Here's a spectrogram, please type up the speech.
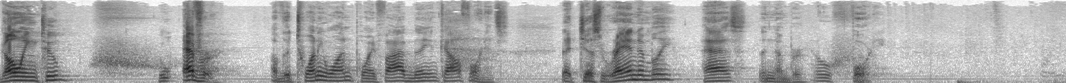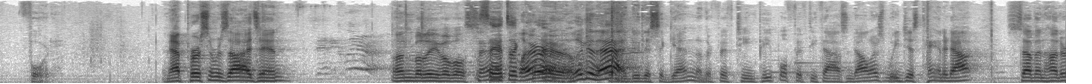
going to whoever of the 21.5 million Californians that just randomly has the number 40. 40. And that person resides in Unbelievable. Santa, Santa Clara. Clara. Look at that. Do this again. Another 15 people, $50,000. We just handed out 700.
